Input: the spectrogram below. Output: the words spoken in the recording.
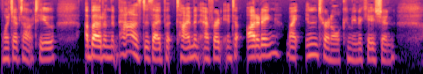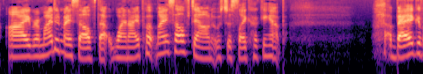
which I've talked to you about in the past, is I put time and effort into auditing my internal communication. I reminded myself that when I put myself down, it was just like hooking up a bag of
